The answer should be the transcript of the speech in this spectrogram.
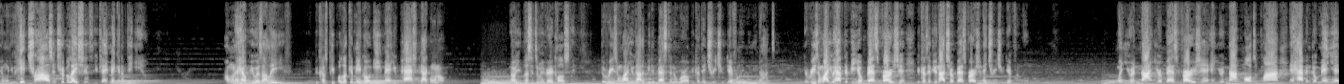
And when you hit trials and tribulations, you can't make it up the hill. I want to help you as I leave because people look at me and go, E, man, you passionate got going on. No, you listen to me very closely. The reason why you got to be the best in the world because they treat you differently when you're not. The reason why you have to be your best version because if you're not your best version, they treat you differently. When you're not your best version and you're not multiplying and having dominion,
